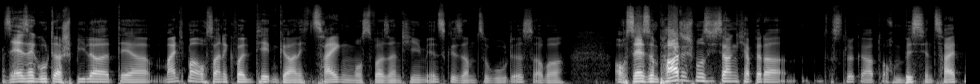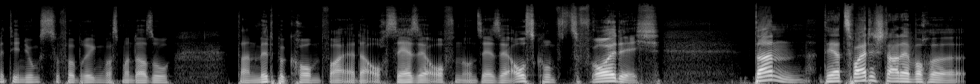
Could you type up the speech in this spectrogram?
Sehr, sehr guter Spieler, der manchmal auch seine Qualitäten gar nicht zeigen muss, weil sein Team insgesamt so gut ist, aber auch sehr sympathisch, muss ich sagen. Ich habe ja da das Glück gehabt, auch ein bisschen Zeit mit den Jungs zu verbringen, was man da so dann mitbekommt, war er da auch sehr, sehr offen und sehr, sehr auskunftsfreudig. Dann der zweite Star der Woche.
